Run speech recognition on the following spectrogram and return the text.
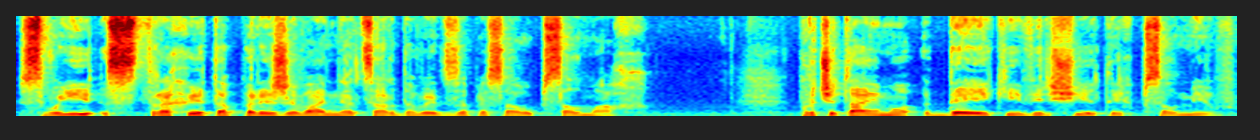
Свої страхи та переживання цар Давид записав у псалмах. Прочитаємо деякі вірші тих псалмів.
